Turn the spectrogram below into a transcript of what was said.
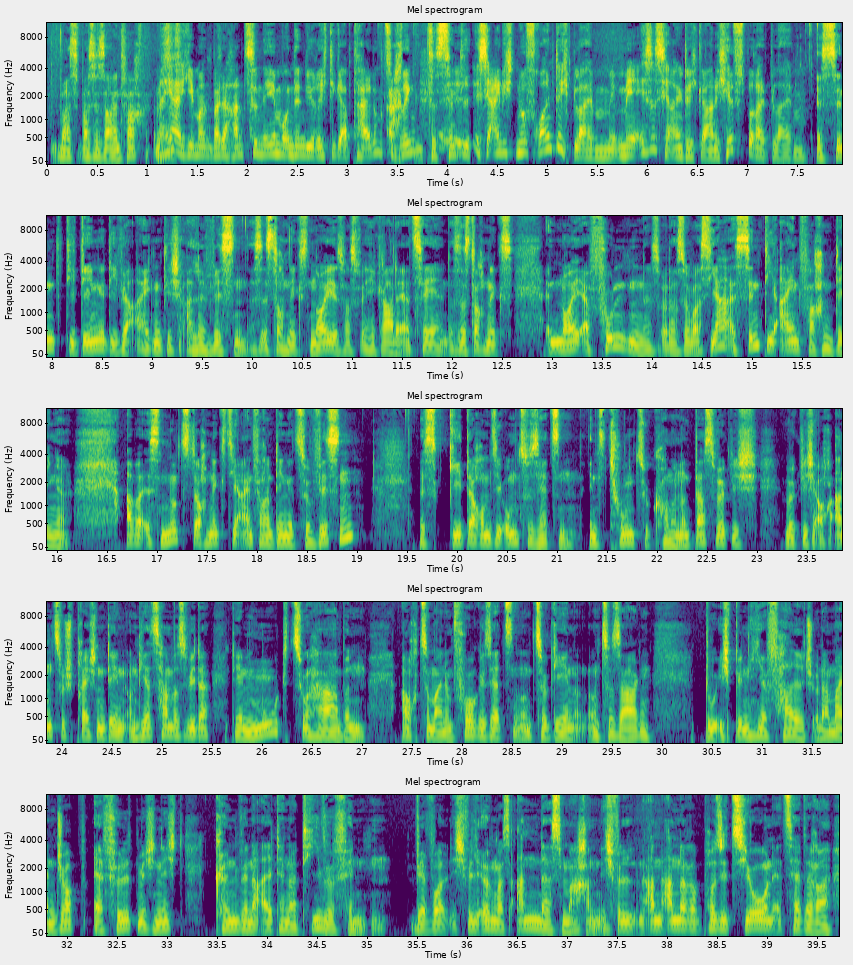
Was, was ist einfach? Naja, jemanden bei der Hand zu nehmen und in die richtige Abteilung zu bringen, Ach, die, ist ja eigentlich nur freundlich bleiben. Mehr ist es ja eigentlich gar nicht. Hilfsbereit bleiben. Es sind die Dinge, die wir eigentlich alle wissen. Es ist doch nichts Neues, was wir hier gerade erzählen. Das ist doch nichts neu erfundenes oder sowas. Ja, es sind die einfachen Dinge. Aber es nutzt doch nichts, die einfachen Dinge zu wissen, es geht darum, sie umzusetzen, ins Tun zu kommen und das wirklich, wirklich auch anzusprechen, den, und jetzt haben wir es wieder, den Mut zu haben, auch zu meinem Vorgesetzten und zu gehen und, und zu sagen, du, ich bin hier falsch oder mein Job erfüllt mich nicht, können wir eine Alternative finden? Wir wollen, ich will irgendwas anders machen, ich will eine andere Position etc.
